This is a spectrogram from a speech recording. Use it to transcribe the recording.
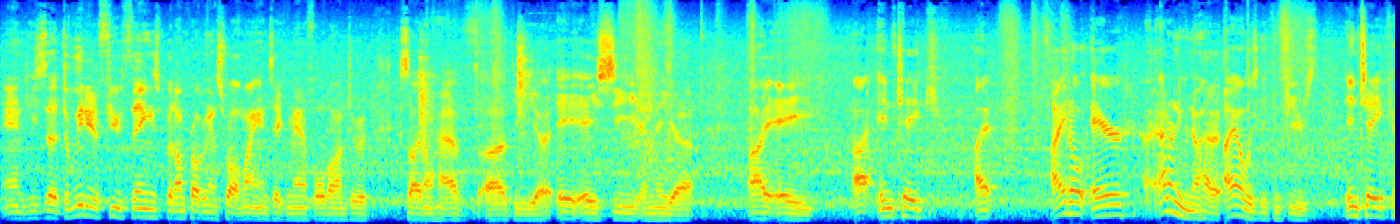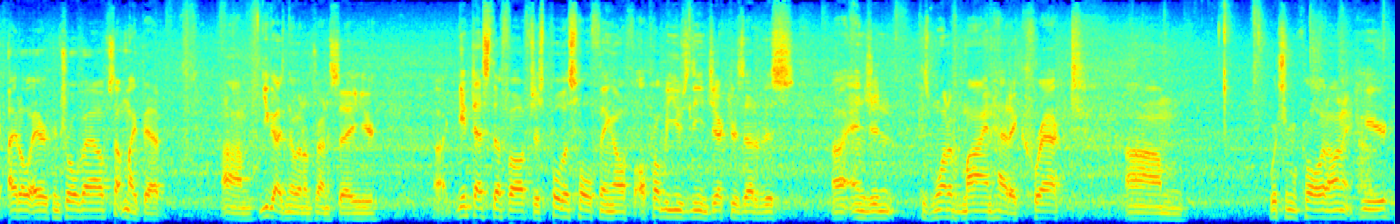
And he's uh, deleted a few things but I'm probably going to swap my intake manifold onto it because I don't have uh, the uh, AAC and the uh, IA intake I, idle air I don't even know how to I always get confused. Intake idle air control valve something like that. Um, you guys know what I'm trying to say here. Uh, get that stuff off just pull this whole thing off. I'll probably use the injectors out of this engine because one of mine had a cracked um, whatchamacallit on it here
